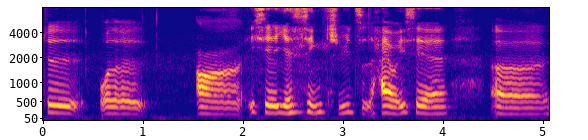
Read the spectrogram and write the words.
就是我的呃一些言行举止，还有一些呃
